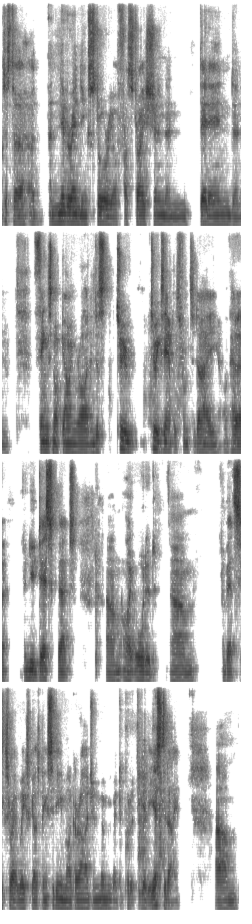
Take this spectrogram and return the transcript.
just a, a, a never-ending story of frustration and dead end and things not going right. And just two two examples from today. I've had a, a new desk that um, I ordered um, about six or eight weeks ago. It's been sitting in my garage, and when we went to put it together yesterday, um,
